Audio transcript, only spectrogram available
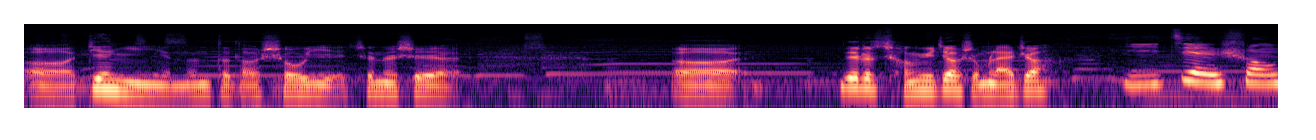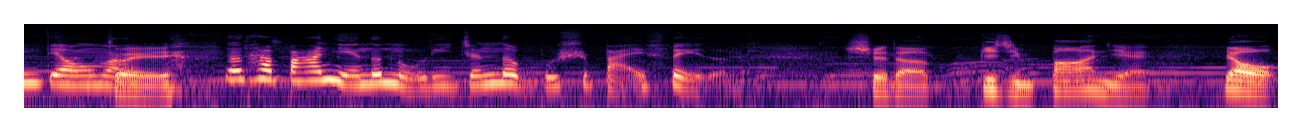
呃，电影也能得到收益，真的是，呃，那个成语叫什么来着？一箭双雕嘛。对。那他八年的努力真的不是白费的呢。是的，毕竟八年要。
